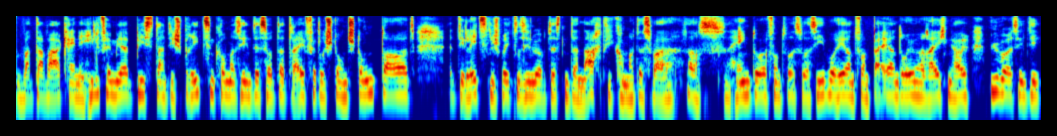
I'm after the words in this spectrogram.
da war, keine Hilfe mehr, bis dann die Spritzen kommen sind. Das hat eine Dreiviertelstunde, Stunde dauert. Die letzten Spritzen sind überhaupt erst in der Nacht gekommen. Das war aus Hendorf und was weiß ich woher und von Bayern, Römer, Reichenhall. Überall sind die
